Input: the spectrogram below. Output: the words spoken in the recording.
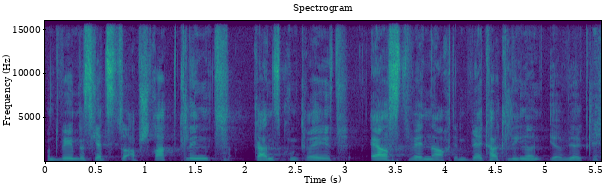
Und wem das jetzt so abstrakt klingt, ganz konkret, erst wenn nach dem Weckerklingeln ihr wirklich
